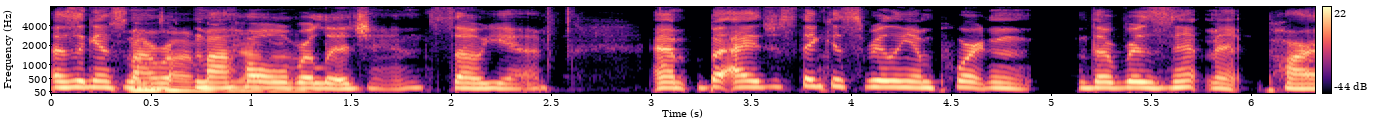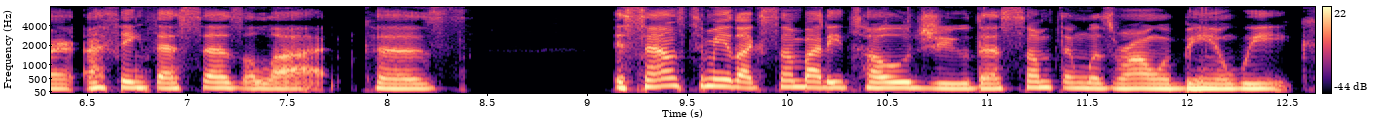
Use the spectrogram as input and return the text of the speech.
That's against my my whole gotta- religion. So yeah, um, but I just think it's really important. The resentment part, I think that says a lot because it sounds to me like somebody told you that something was wrong with being weak,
